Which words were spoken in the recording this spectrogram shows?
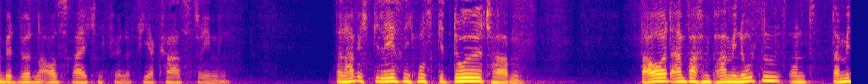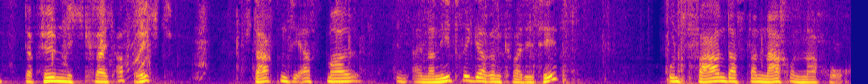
Mbit würden ausreichen für eine 4K-Streaming. Dann habe ich gelesen, ich muss Geduld haben. Es dauert einfach ein paar Minuten und damit der Film nicht gleich abbricht, starten Sie erstmal in einer niedrigeren Qualität und fahren das dann nach und nach hoch.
